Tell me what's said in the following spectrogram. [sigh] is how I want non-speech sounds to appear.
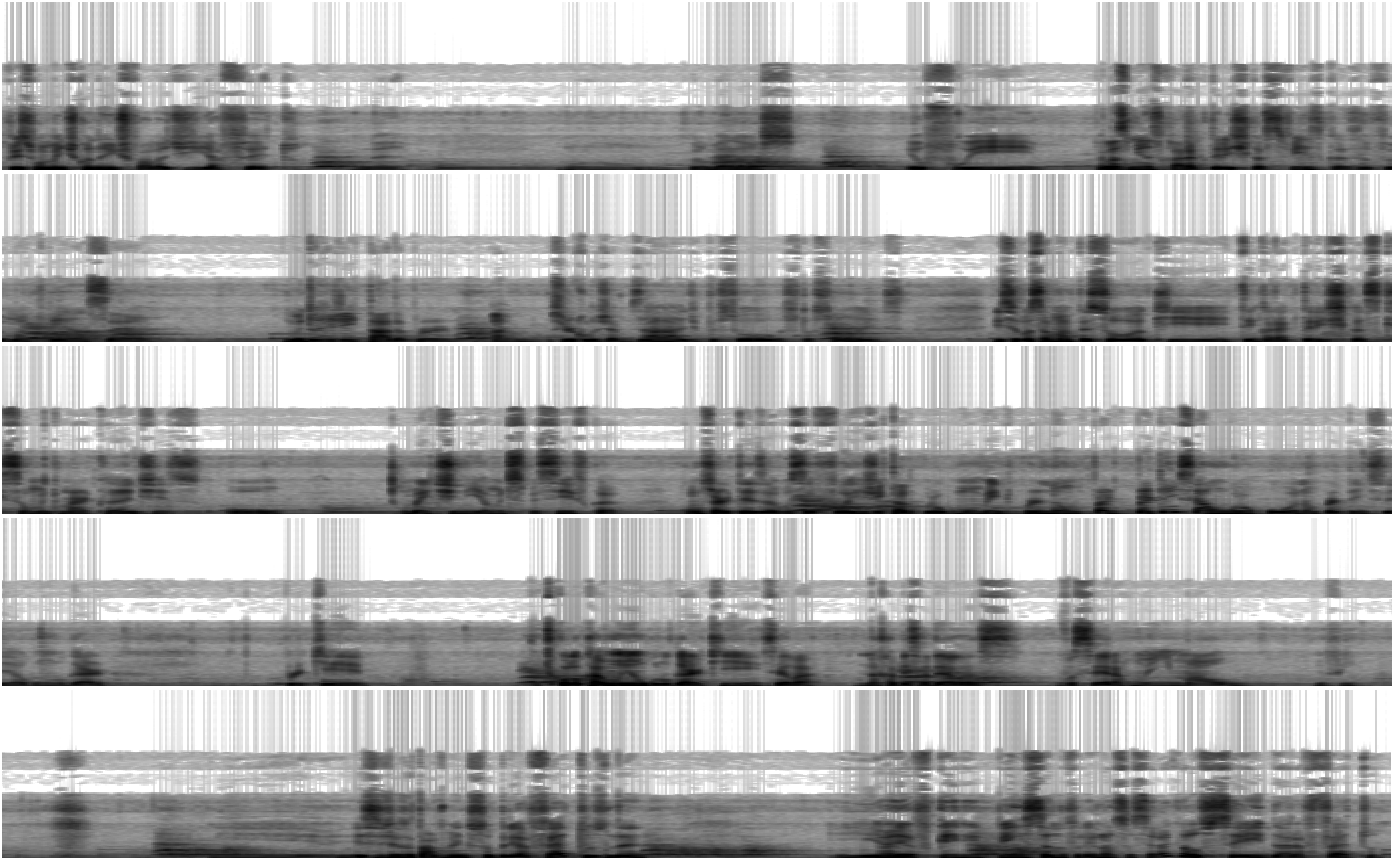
principalmente quando a gente fala de afeto, né? Hum, pelo menos eu fui, pelas minhas características físicas, eu fui uma criança muito rejeitada por círculos de amizade, pessoas, situações. E se você é uma pessoa que tem características que são muito marcantes ou uma etnia muito específica, com certeza você foi rejeitado por algum momento por não pertencer a um grupo ou não pertencer a algum lugar. Porque te colocavam em algum lugar que, sei lá, na cabeça delas você era ruim, mal, enfim. E esses dias eu tava vendo sobre afetos, né? E aí eu fiquei pensando, falei, nossa, será que eu sei dar afeto?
